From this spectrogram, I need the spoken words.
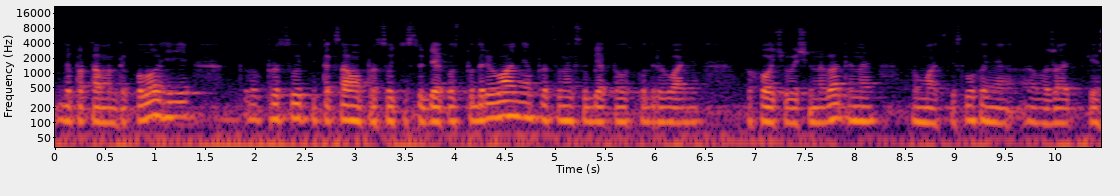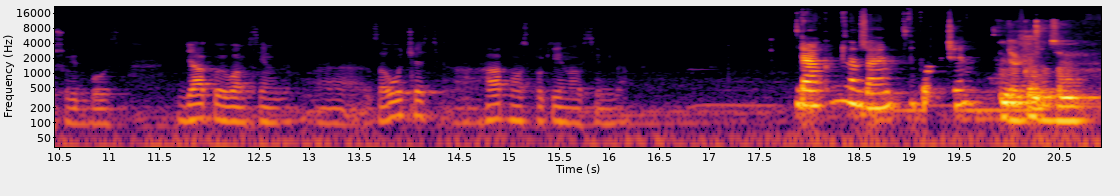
департамент екології присутній, так само присутній суб'єкт господарювання, представник суб'єкта господарювання, враховуючи вище наведене, громадські слухання вважаються такі, що відбулися. Дякую вам всім за, е, участь. Гарного, спокійного всім дня. Дякую, навзаєм. Дякую навзаєм.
